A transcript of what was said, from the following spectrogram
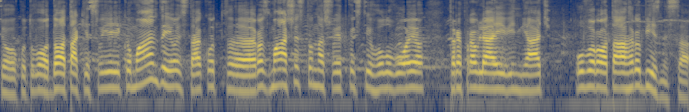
цього кутового до атаки своєї команди. І ось так, от е, розмашисто на швидкості головою переправляє він м'яч у ворота агробізнеса.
